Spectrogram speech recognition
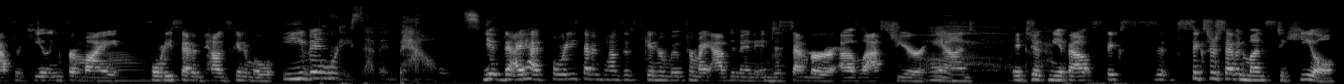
after healing from my Wow. 47 pound skin removal. Even 47 pounds. Yeah, I had 47 pounds of skin removed from my abdomen in December of last year, oh, and it took me about six six or seven months to heal.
